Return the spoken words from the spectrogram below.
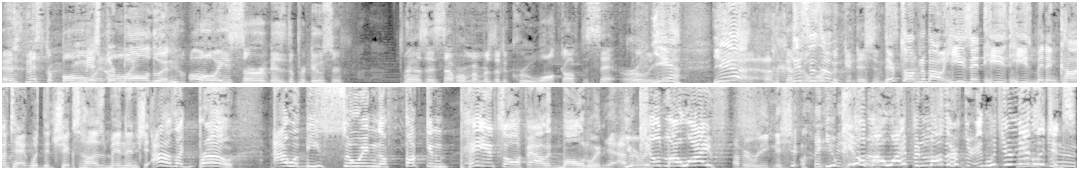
Mr. Baldwin. Mr. always- Baldwin. always served as the producer. It says several members of the crew walked off the set earlier. Yeah, yeah. because of the working conditions. They're talking about he's in, he's he's been in contact with the chick's husband and shit. I was like, bro, I would be suing the fucking pants off Alec Baldwin. Yeah, I've you been re- killed my wife. I've been reading this shit. You killed my wife and mother th- with your negligence.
